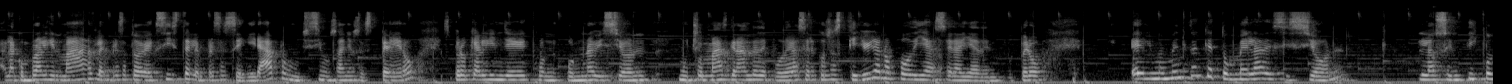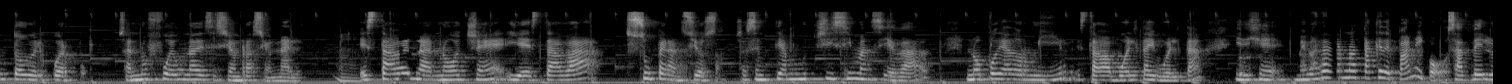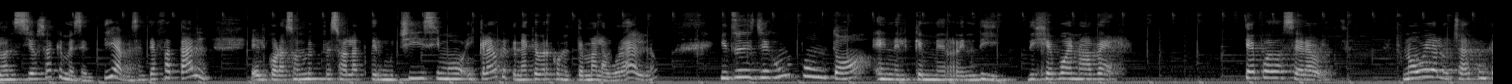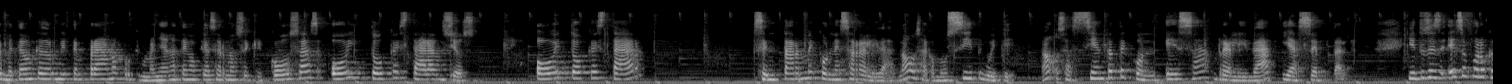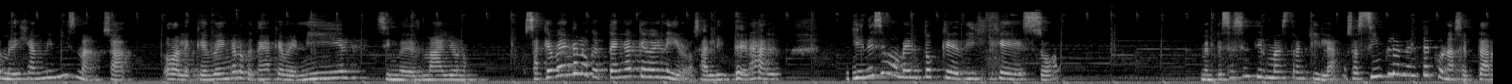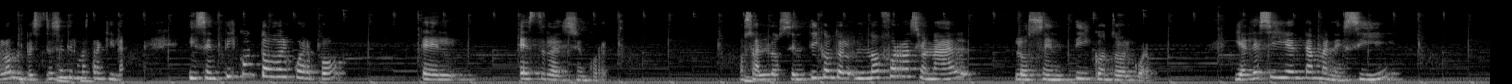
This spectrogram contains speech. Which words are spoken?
la compró alguien más, la empresa todavía existe, la empresa seguirá por muchísimos años, espero. Espero que alguien llegue con, con, una visión mucho más grande de poder hacer cosas que yo ya no podía hacer allá adentro. Pero el momento en que tomé la decisión, lo sentí con todo el cuerpo. O sea, no fue una decisión racional. Mm. Estaba en la noche y estaba súper ansiosa. O sea, sentía muchísima ansiedad no podía dormir, estaba vuelta y vuelta y dije, me va a dar un ataque de pánico, o sea, de lo ansiosa que me sentía, me sentía fatal. El corazón me empezó a latir muchísimo y claro que tenía que ver con el tema laboral, ¿no? Y entonces llegó un punto en el que me rendí. Dije, bueno, a ver, ¿qué puedo hacer ahorita? No voy a luchar con que me tengo que dormir temprano porque mañana tengo que hacer no sé qué cosas. Hoy toca estar ansiosa. Hoy toca estar sentarme con esa realidad, ¿no? O sea, como sit with it, ¿no? O sea, siéntate con esa realidad y acéptala. Y entonces eso fue lo que me dije a mí misma, o sea, órale, que venga lo que tenga que venir, si me desmayo, no. o sea, que venga lo que tenga que venir, o sea, literal. Y en ese momento que dije eso, me empecé a sentir más tranquila, o sea, simplemente con aceptarlo me empecé a sentir más tranquila y sentí con todo el cuerpo el, esta es la decisión correcta. O sea, lo sentí con todo, no fue racional, lo sentí con todo el cuerpo. Y al día siguiente amanecí,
